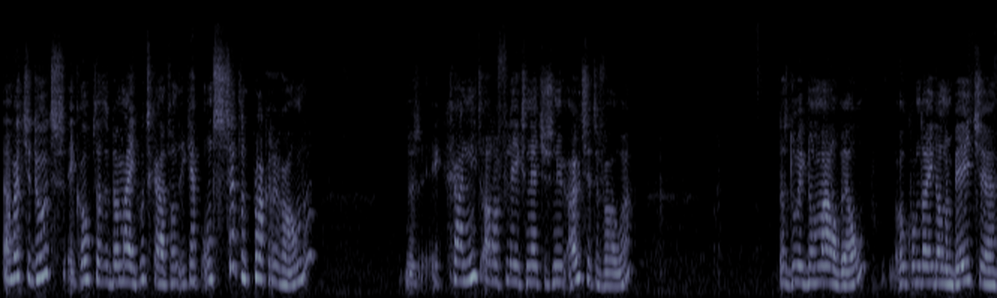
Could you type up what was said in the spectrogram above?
En wat je doet, ik hoop dat het bij mij goed gaat, want ik heb ontzettend plakkerige handen. Dus ik ga niet alle flakes netjes nu uit zitten vouwen. Dat doe ik normaal wel. Ook omdat je dan een beetje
